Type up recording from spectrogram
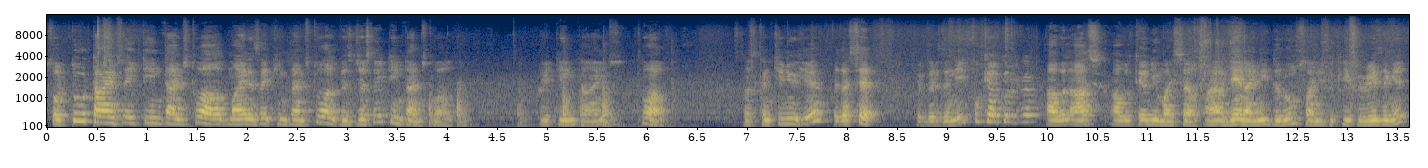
So 2 times 18 times 12 minus 18 times 12 is just 18 times 12. 18 times 12. Let's continue here. As I said, if there is a need for calculator, I will ask, I will tell you myself. I, again, I need the room, so I need to keep erasing it.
